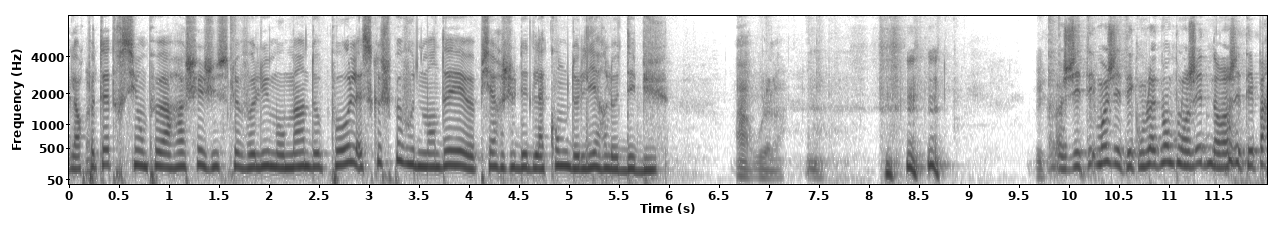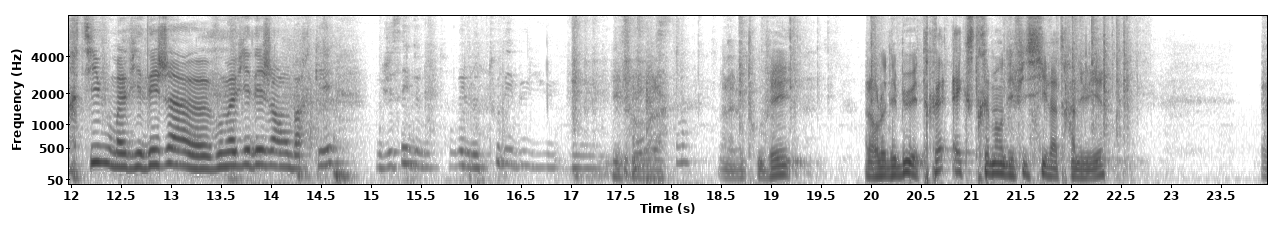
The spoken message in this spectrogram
Alors peut-être si on peut arracher juste le volume aux mains de Paul, est-ce que je peux vous demander, euh, Pierre Judet de Lacombe, de lire le début? Ah, oulala. J'étais, moi, j'étais complètement plongée dedans. J'étais partie. Vous m'aviez déjà, vous m'aviez déjà embarqué. Donc j'essaye de vous trouver le tout début on l'avait trouvé. Alors le début est très extrêmement difficile à traduire. Euh,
